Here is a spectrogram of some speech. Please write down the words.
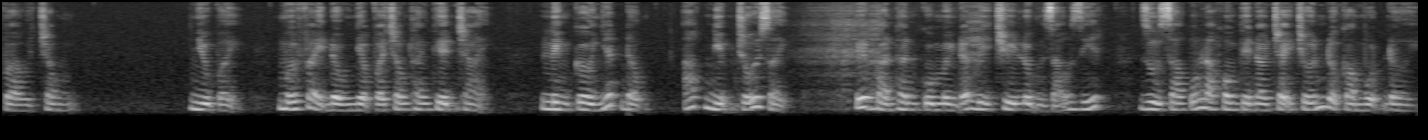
vào trong. Như vậy mới phải đầu nhập vào trong thanh thiên trại. Linh cơ nhất động, ác niệm trỗi dậy. Biết bản thân của mình đã bị truy lùng giáo giết, dù sao cũng là không thể nào chạy trốn được cả một đời.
